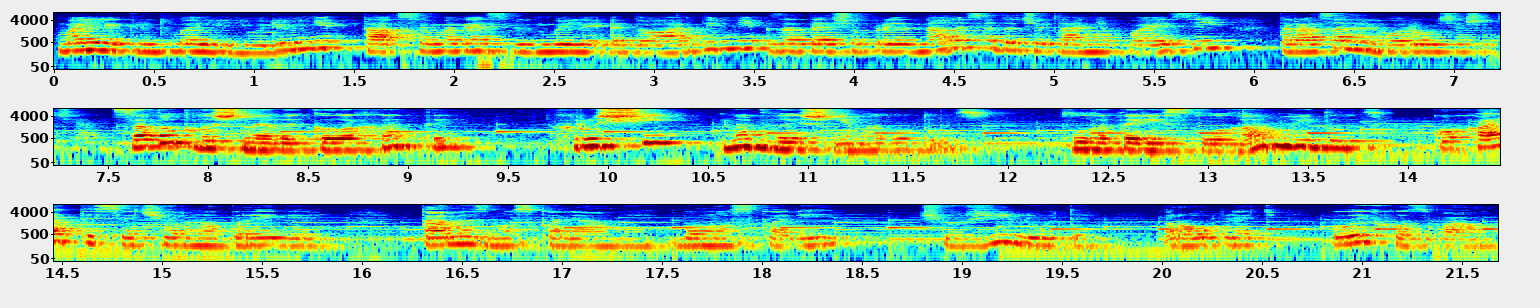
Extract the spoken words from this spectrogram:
Мельник Людмилі Юрівні та Семенець Людмилі Едуардівні за те, що приєдналися до читання поезії Тараса Григоровича Шевченка. Садок вишневий коло хати, хрущі над вишнями гудуть, плугатарі з плугами йдуть. Кохайтеся, чорнобриві, та не з москалями, бо москалі, чужі люди, роблять лихо з вами.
